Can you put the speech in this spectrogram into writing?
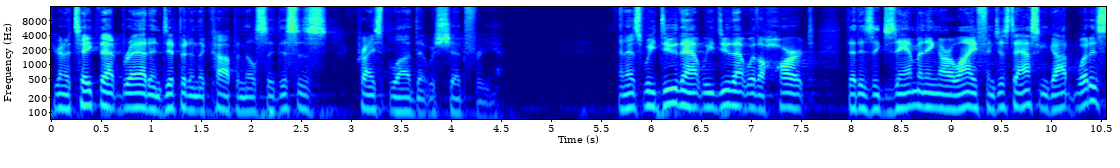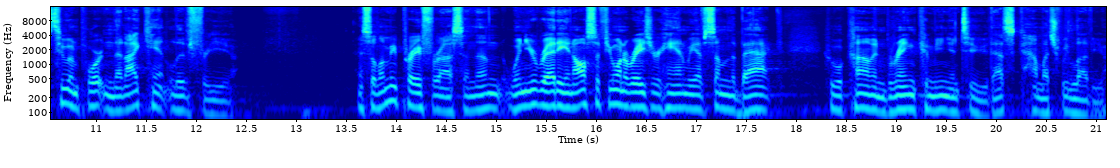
You're going to take that bread and dip it in the cup, and they'll say, This is Christ's blood that was shed for you. And as we do that, we do that with a heart that is examining our life and just asking God, What is too important that I can't live for you? And so let me pray for us. And then when you're ready, and also if you want to raise your hand, we have some in the back who will come and bring communion to you. That's how much we love you.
